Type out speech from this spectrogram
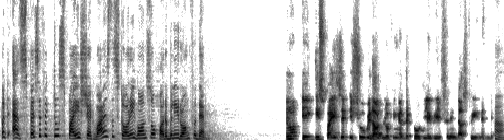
But as specific to SpiceJet, why has the story gone so horribly wrong for them? cannot take the SpiceJet issue without looking at the total aviation industry in India. Huh.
